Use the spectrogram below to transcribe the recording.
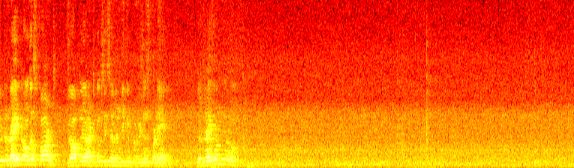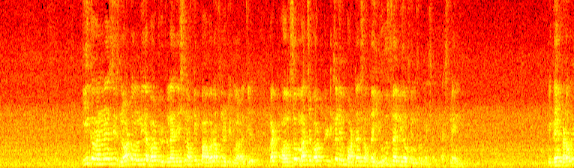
you to write on the spot जो आपने आर्टिकल 370 के प्रोविजंस पढ़े हैं you to write on your own E-governance is not only about utilization of the power of new technology, but also much about critical importance of the use value of information. Explain. ये कहीं पढ़ोगे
